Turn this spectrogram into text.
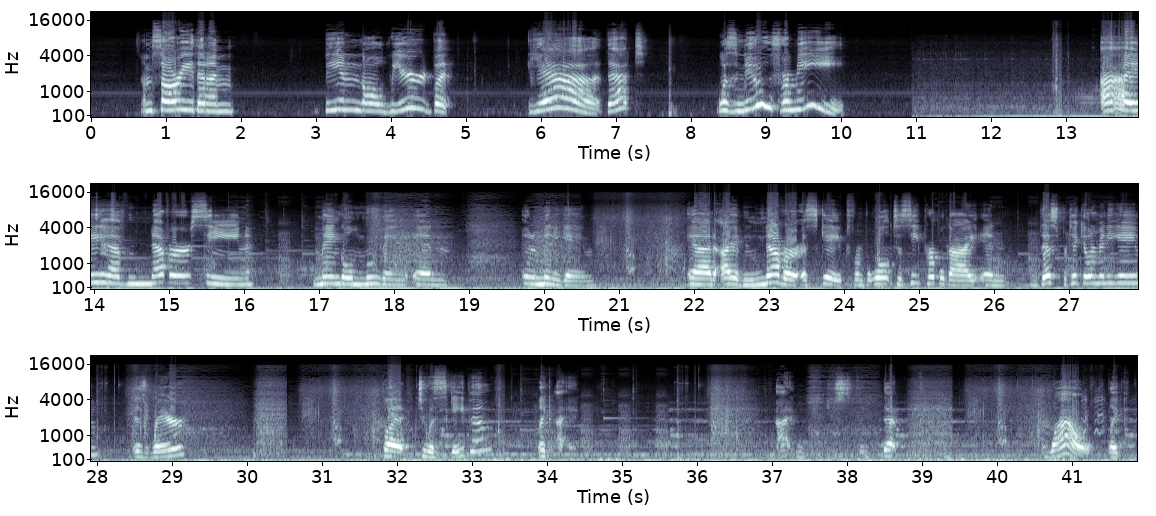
I'm sorry that I'm being all weird, but yeah, that was new for me. I have never seen Mangle moving in in a mini game. And I have never escaped from well to see Purple Guy in this particular mini game is rare. But to escape him? Like I I just that wow, like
